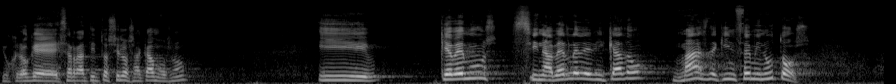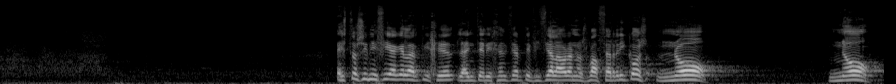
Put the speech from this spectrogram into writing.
Yo creo que ese ratito sí lo sacamos, ¿no? ¿Y qué vemos sin haberle dedicado más de 15 minutos? ¿Esto significa que la, inteligencia artificial ahora nos va a hacer ricos? No, no.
